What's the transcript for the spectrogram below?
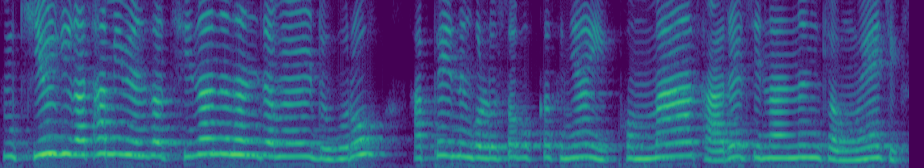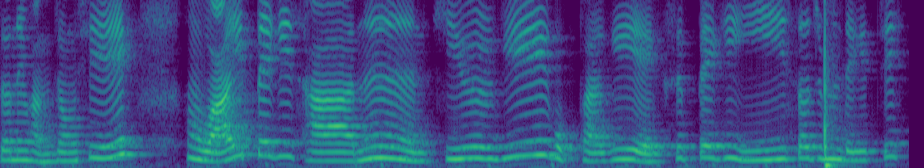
그럼 기울기가 3이면서 지나는 한 점을 누구로? 앞에 있는 걸로 써볼까? 그냥 2,4를 지나는 경우에 직선의 방정식 그럼 y 빼기 4는 기울기 곱하기 x 빼기 2 써주면 되겠지?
